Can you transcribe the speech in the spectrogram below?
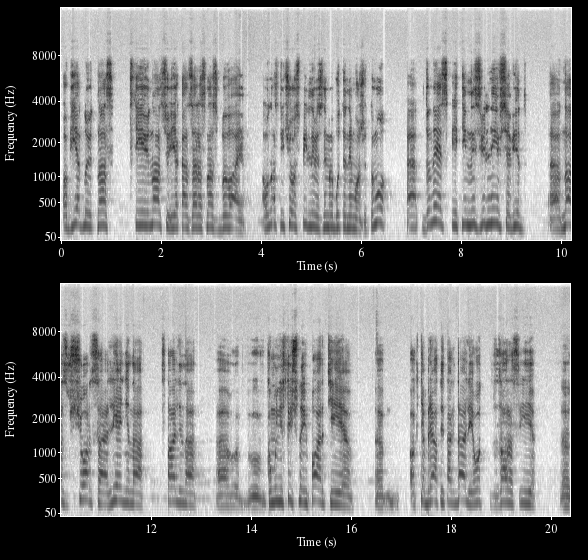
об'єднують нас з тією нацією, яка зараз нас вбиває. А у нас нічого спільного з ними бути не може. Тому е, Донецьк, який не звільнився від е, назв Щорса, Леніна, Сталіна, е, комуністичної партії, е, Октябрят і так далі. От зараз і е,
